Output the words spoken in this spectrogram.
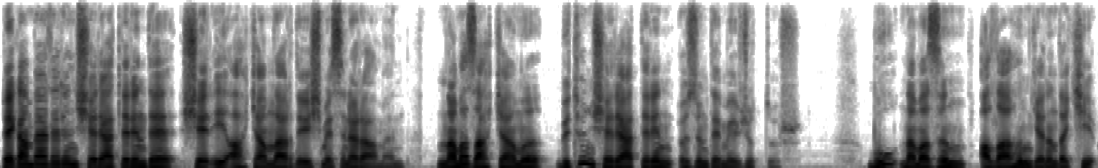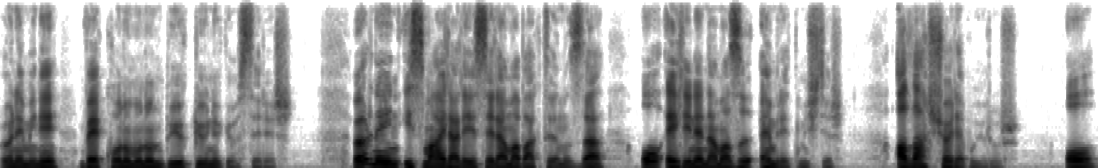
Peygamberlerin şeriatlerinde şer'i ahkamlar değişmesine rağmen, namaz ahkamı bütün şeriatlerin özünde mevcuttur. Bu namazın Allah'ın yanındaki önemini ve konumunun büyüklüğünü gösterir. Örneğin İsmail aleyhisselama baktığımızda o ehline namazı emretmiştir. Allah şöyle buyurur. O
